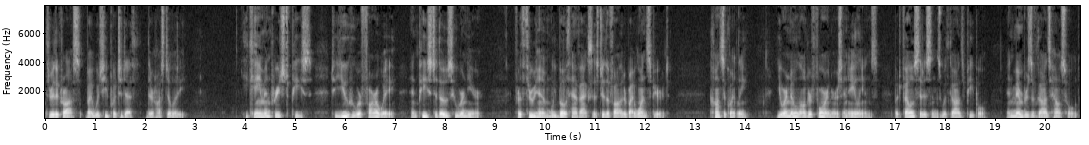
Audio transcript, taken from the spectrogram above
through the cross by which he put to death their hostility. He came and preached peace to you who were far away, and peace to those who were near. For through him we both have access to the Father by one Spirit. Consequently, you are no longer foreigners and aliens, but fellow citizens with God's people and members of God's household,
